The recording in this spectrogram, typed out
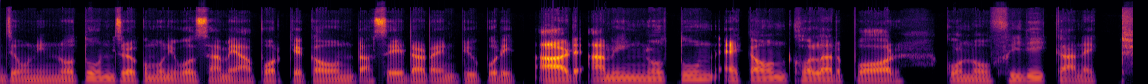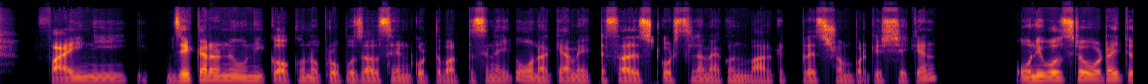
যে, উনি নতুন যেরকম উনি বলছে, আমি Upwork অ্যাকাউন্ট আছে ডাটা এন্ট্রি উপরে। আর আমি নতুন অ্যাকাউন্ট খোলার পর কোনো ফ্রি কানেক্ট পাইনি। যে কারণে উনি কখনো প্রপোজাল সেন্ড করতে পারতেছে না। ওনাকে আমি একটা সাজেস্ট করছিলাম, এখন মার্কেট প্লেস সম্পর্কে শিখেন। উনি বলছিল ওটাই তো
